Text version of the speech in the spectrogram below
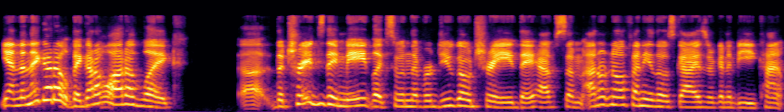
yeah, and then they got a they got a lot of like uh, the trades they made. Like so in the Verdugo trade, they have some. I don't know if any of those guys are going to be kind of.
